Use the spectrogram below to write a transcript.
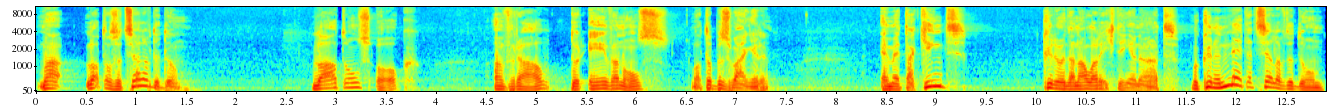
maar laat ons hetzelfde doen. Laat ons ook een vrouw door een van ons laten bezwangeren. En met dat kind kunnen we dan alle richtingen uit. We kunnen net hetzelfde doen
